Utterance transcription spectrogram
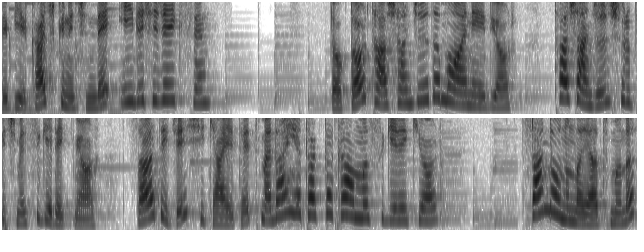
ve birkaç gün içinde iyileşeceksin. Doktor tavşancığı da muayene ediyor. Tavşancığın şurup içmesi gerekmiyor. Sadece şikayet etmeden yatakta kalması gerekiyor. Sen de onunla yatmalı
